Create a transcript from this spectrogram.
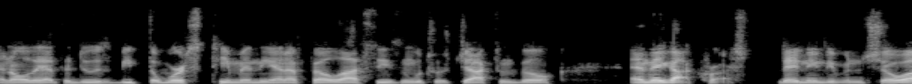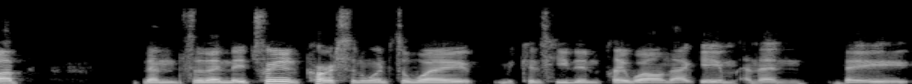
and all they had to do is beat the worst team in the NFL last season, which was Jacksonville, and they got crushed. They didn't even show up. Then so then they traded Carson Wentz away because he didn't play well in that game, and then they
